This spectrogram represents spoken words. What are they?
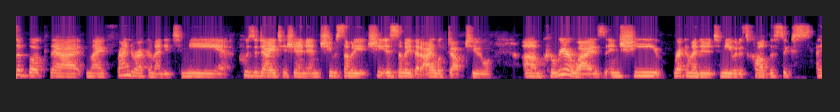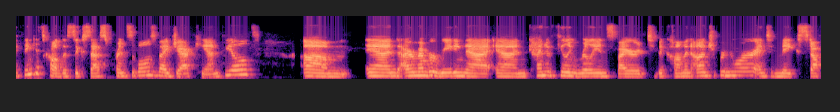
a book that my friend recommended to me who's a dietitian and she was somebody she is somebody that i looked up to um, career wise and she recommended it to me but it's called the six i think it's called the success principles by jack canfield. Um, and I remember reading that and kind of feeling really inspired to become an entrepreneur and to make stuff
